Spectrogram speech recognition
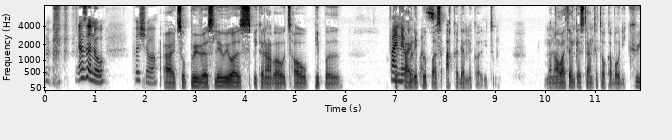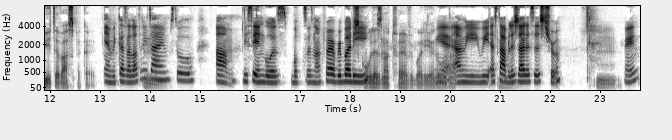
mm, that's a no for sure. All right. So previously we was speaking about how people Find their find purpose. a purpose academically too. But now I think it's time to talk about the creative aspect of it. Yeah, because a lot of the Mm. times too, um, the saying goes, books is not for everybody. School is not for everybody, you know. yeah, that. and we we established that this is true, Mm. right?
